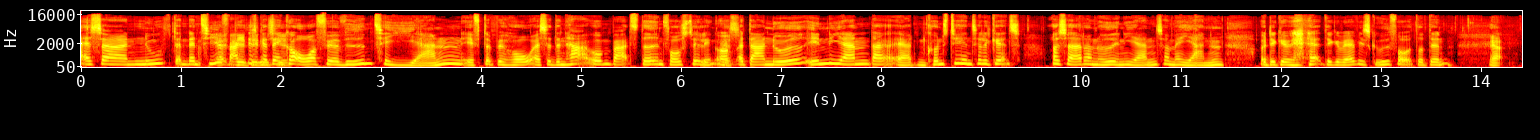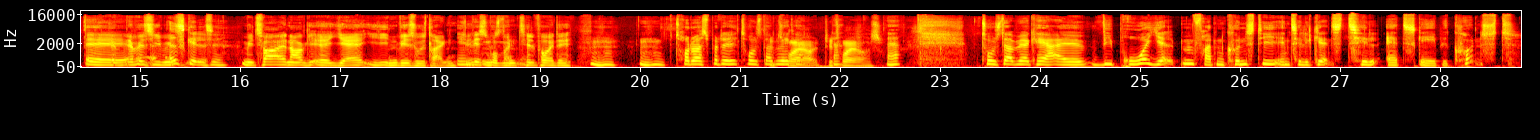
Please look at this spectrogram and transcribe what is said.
altså nu, den, den siger ja, faktisk, det, det, den at den siger. kan overføre viden til hjernen efter behov. Altså den har åbenbart stadig en forestilling om, yes. at der er noget inde i hjernen, der er den kunstige intelligens, og så er der noget inde i hjernen, som er hjernen. Og det kan være, det kan være at vi skal udfordre den ja. øh, jeg vil sige, adskillelse. Mit, mit svar er nok øh, ja i en vis udstrækning. I en vis det, må udstrækning. man tilføje det. Mm-hmm. Mm-hmm. Tror du også på det, Troels Det, tror jeg, det ja. tror jeg også. Ja. Troels her, øh, vi bruger hjælpen fra den kunstige intelligens til at skabe kunst.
